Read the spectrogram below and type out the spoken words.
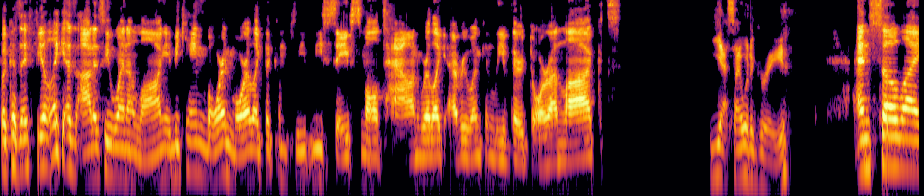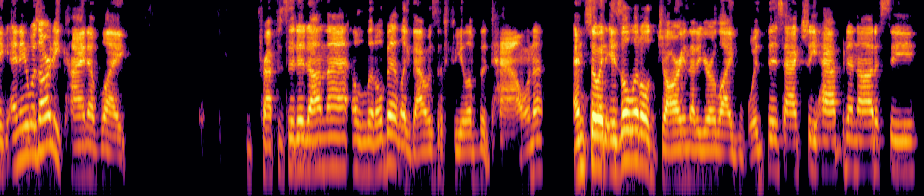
because I feel like as Odyssey went along, it became more and more like the completely safe small town where like everyone can leave their door unlocked. Yes, I would agree. And so like and it was already kind of like prefaced it on that a little bit, like that was the feel of the town. And so it is a little jarring that you're like, would this actually happen in Odyssey?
